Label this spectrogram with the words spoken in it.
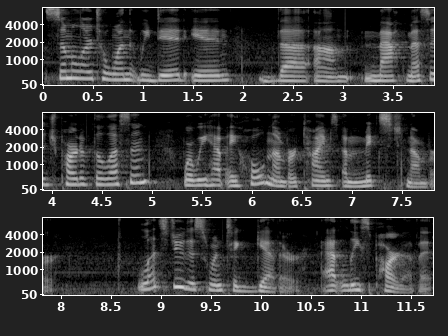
similar to one that we did in the um, math message part of the lesson, where we have a whole number times a mixed number. Let's do this one together, at least part of it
